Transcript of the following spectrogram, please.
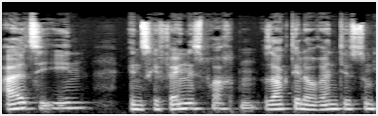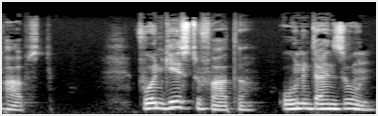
Als sie ihn ins Gefängnis brachten, sagte Laurentius zum Papst, Wohin gehst du, Vater, ohne deinen Sohn?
